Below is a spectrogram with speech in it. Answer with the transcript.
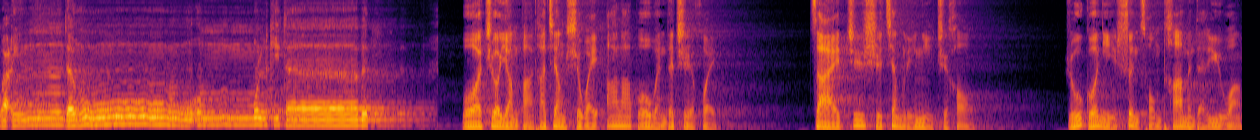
وعنده أم الكتاب 我这样把它降世为阿拉伯文的智慧，在知识降临你之后。如果你顺从他们的欲望，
